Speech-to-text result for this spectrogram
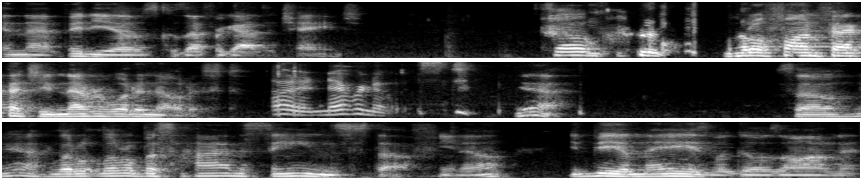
in that video because I forgot to change. So little fun fact that you never would have noticed. Oh, I would have never noticed. Yeah. So yeah, little little behind the scenes stuff, you know. You'd be amazed what goes on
